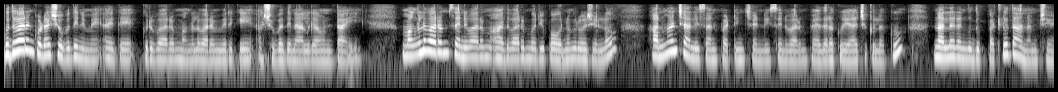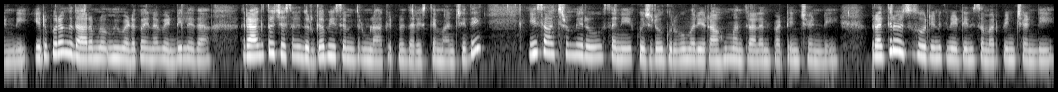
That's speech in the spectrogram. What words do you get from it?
బుధవారం కూడా శుభదినమే. అయితే గురువారం మంగళవారం వీరికి అశుభ దినాలుగా ఉంటాయి. మంగళవారం శనివారం ఆదివారం మరియు పౌర్ణమి రోజుల్లో హనుమాన్ చాలీసాను పఠించండి. శనివారం పేదలకు యాచకులకు నల్ల రంగు దుప్పట్లు దానం చేయండి. ఎరుపు రంగు దారంలో మీ మెడపైన వెండి లేదా రాగితో చేసిన దుర్గా లాకెట్ను ధరిస్తే మంచిది. ఈ సంవత్సరం మీరు శని కుజుడు గురువు మరియు రాహు మంత్రాలను పఠించండి. ప్రతిరోజు సూర్యునికి నీటిని సమర్పించండి.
